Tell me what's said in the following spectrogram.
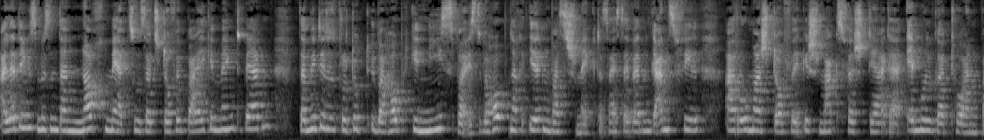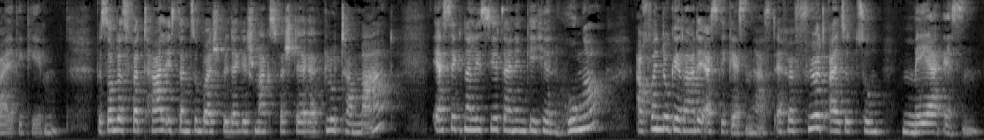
Allerdings müssen dann noch mehr Zusatzstoffe beigemengt werden, damit dieses Produkt überhaupt genießbar ist, überhaupt nach irgendwas schmeckt. Das heißt, da werden ganz viel Aromastoffe, Geschmacksverstärker, Emulgatoren beigegeben. Besonders fatal ist dann zum Beispiel der Geschmacksverstärker Glutamat. Er signalisiert deinem Gehirn Hunger, auch wenn du gerade erst gegessen hast. Er verführt also zum Mehressen.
